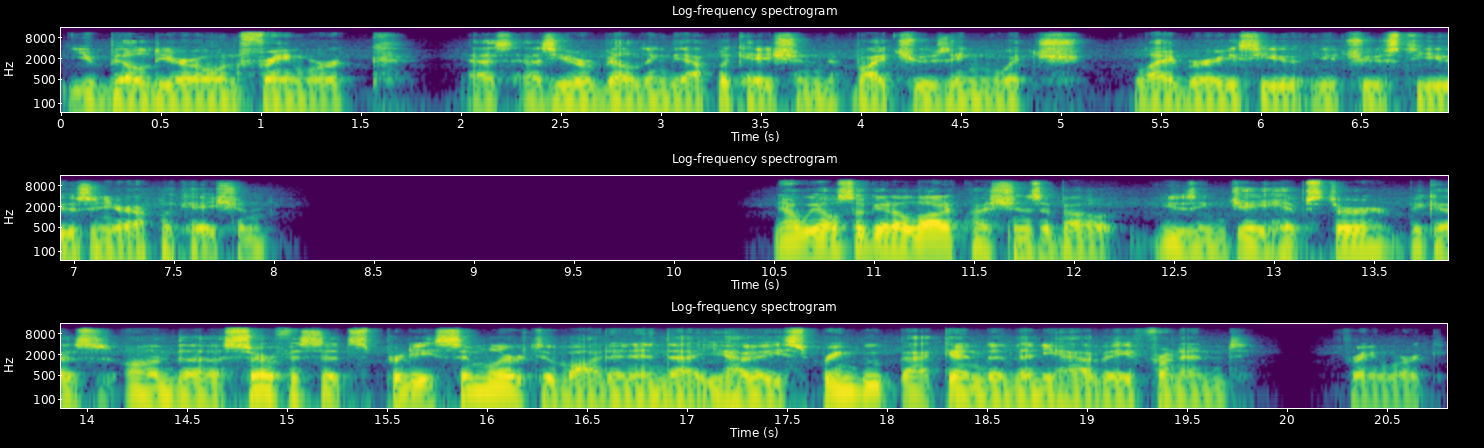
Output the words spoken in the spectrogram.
you build your own framework as, as you're building the application by choosing which libraries you, you choose to use in your application. Now, we also get a lot of questions about using JHipster because on the surface, it's pretty similar to Vaadin in that you have a Spring Boot backend and then you have a front end framework.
